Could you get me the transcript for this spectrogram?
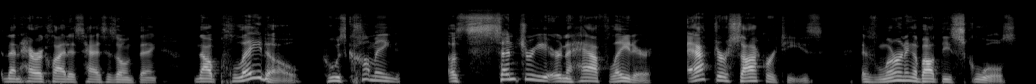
Then Heraclitus has his own thing. Now Plato who's coming a century and a half later after Socrates is learning about these schools,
